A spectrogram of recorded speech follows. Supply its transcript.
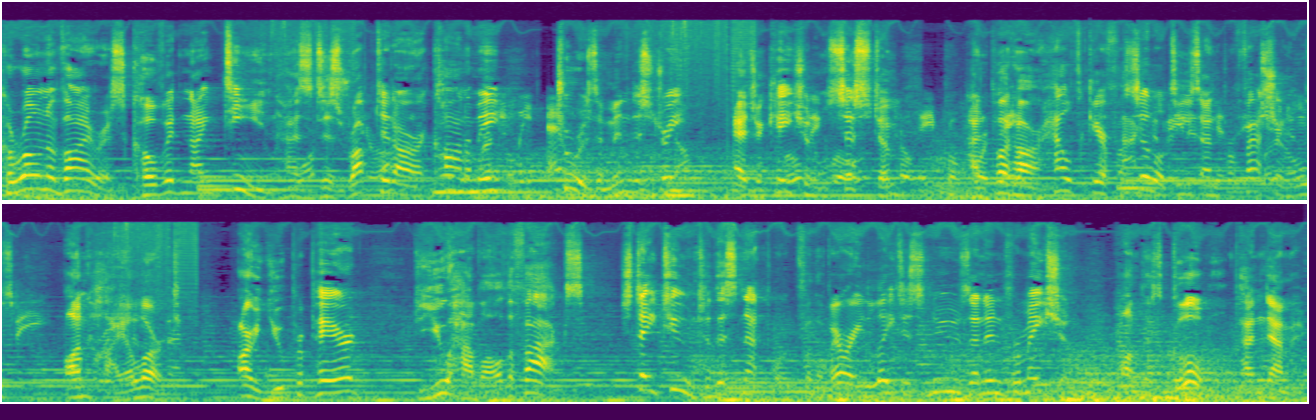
Coronavirus COVID 19 has disrupted our economy, tourism industry, educational system, and put our healthcare facilities and professionals on high alert. Are you prepared? Do you have all the facts? Stay tuned to this network for the very latest news and information on this global pandemic.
